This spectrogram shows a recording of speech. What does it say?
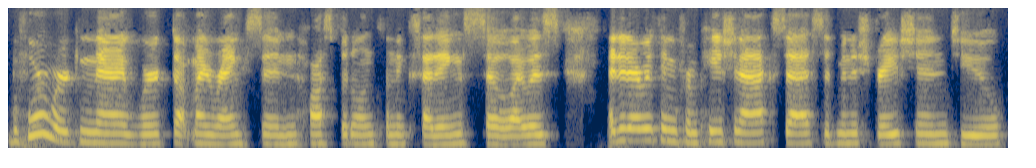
before working there, I worked up my ranks in hospital and clinic settings. So I was I did everything from patient access, administration to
